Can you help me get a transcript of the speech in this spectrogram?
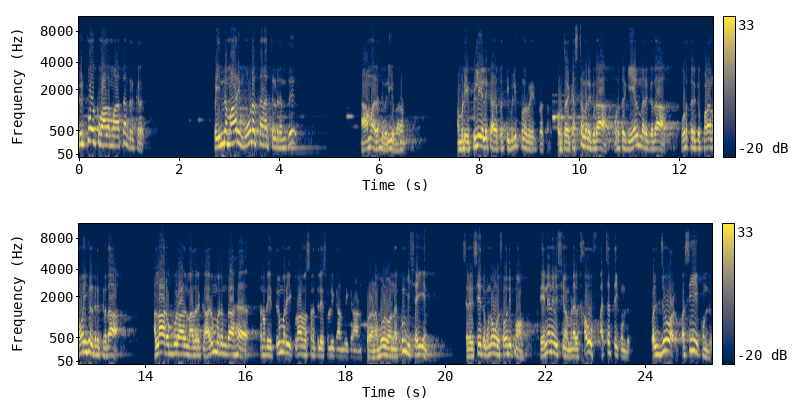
பிற்போக்குவாதமாகத்தான் இருக்கிறது. இப்ப இந்த மாதிரி மூடத்தனத்திலிருந்து நாம அதுல இருந்து வெளியே வரணும். நம்முடைய பிள்ளைகளுக்கு அதை பத்தி விழிப்புணர்வு ஏற்படுத்தணும். ஒருத்தருக்கு கஷ்டம் இருக்குதா? ஒருத்தருக்கு ஏழ்மை இருக்குதா? ஒருத்தருக்கு பல நோய்கள் இருக்குதா? அல்லாஹ் ரப்பூல் ஆலமீன் அதற்கு அருமருந்தாக தன்னுடைய திருமறை குரான் வசனத்திலே சொல்லி காண்பிக்கிறான். ஒரு நபுல் வண்ணக்கும் பி சில விஷயத்தை கொண்டு உங்களை சோதிப்போம். என்னென்ன விஷயம்? மினல் ஹவுஃப் அச்சத்தை கொண்டு. வல்ஜோ பசியை கொண்டு.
